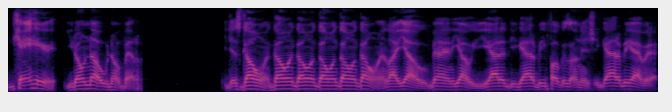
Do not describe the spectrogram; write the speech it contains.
You can't hear it. You don't know no better. You're just going, going, going, going, going, going. Like, yo, man, yo, you gotta, you gotta be focused on this. You gotta be to.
